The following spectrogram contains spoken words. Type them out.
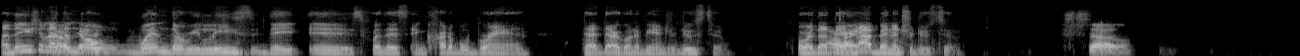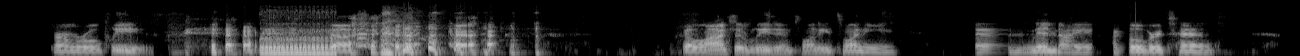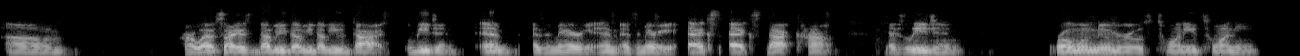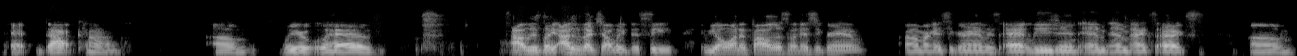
I think you should let okay. them know when the release date is for this incredible brand that they're going to be introduced to or that All they right. have been introduced to. So, drum roll, please. the, launch of Legion 2020 at midnight, October 10th. Um, our website is www.legion, M as in Mary, M as in Mary, xx.com. That's Legion Roman numerals 2020 at dot com. Um, we will have. I'll just like I'll just let y'all wait to see. If y'all want to follow us on Instagram, um, our Instagram is at Legion MMXX. Um,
